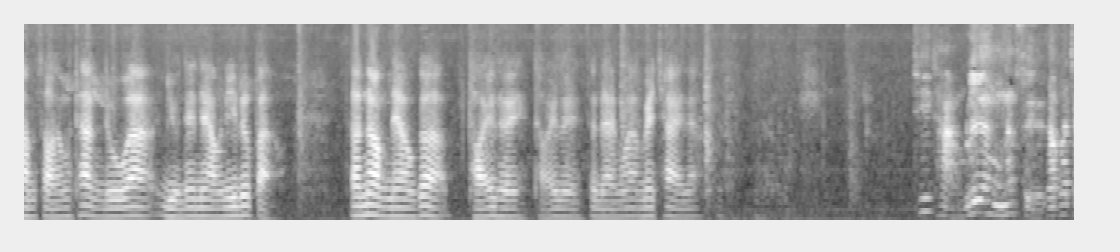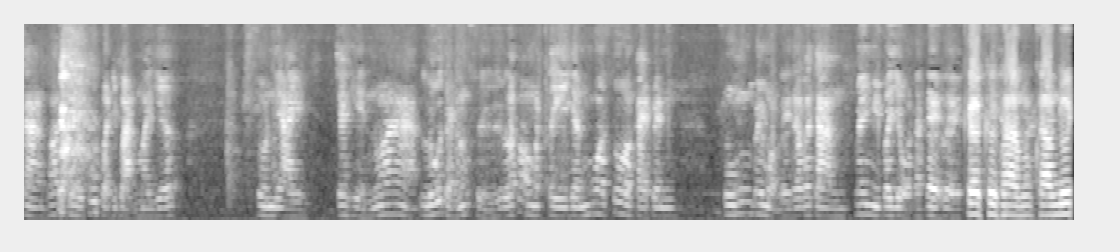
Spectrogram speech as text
คำสอนของท่านดูว่าอยู่ในแนวนี้หรือเปล่า ถ้านอกแนวก็ถอยเลย ถอยเลย แสดงว่าไม่ใช่แล้วที่ถามเรื่องหนังสือครับอาจารย์เพราะเจอผู้ปฏิบัติมาเยอะ ส่วนใหญ่ จะเห็นว่ารู้แต่หนังสือแล้วก็เอามาตีกันมั่วซั่วกลายเป็นฟุ้งไปหมดเลยครับอาจารย์ไม่มีประโยชน์อะไรเลย ก็คือความความรู้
